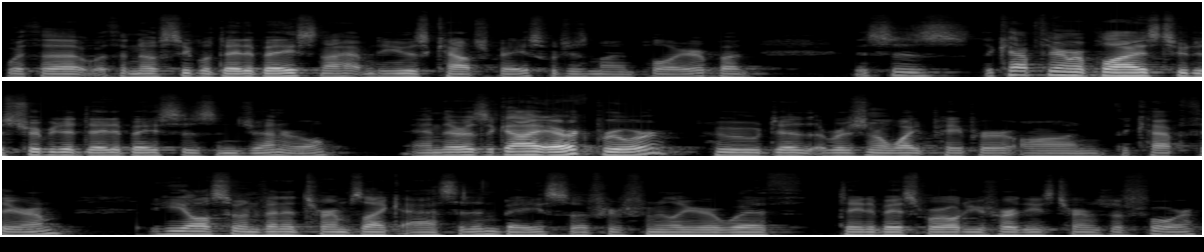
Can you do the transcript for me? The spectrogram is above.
with a with a NoSQL database, and I happen to use Couchbase, which is my employer. But this is the CAP theorem applies to distributed databases in general. And there's a guy, Eric Brewer, who did the original white paper on the CAP theorem. He also invented terms like acid and base. So if you're familiar with database world, you've heard these terms before.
